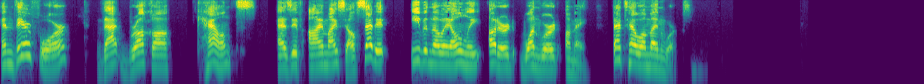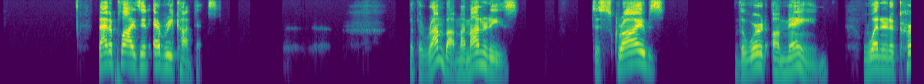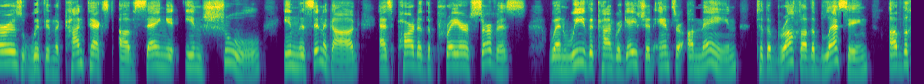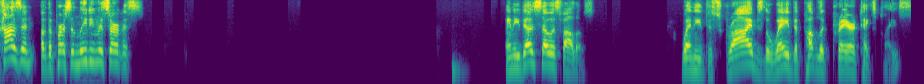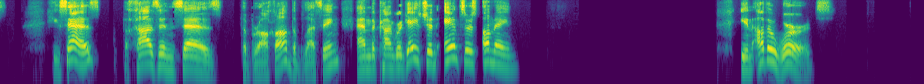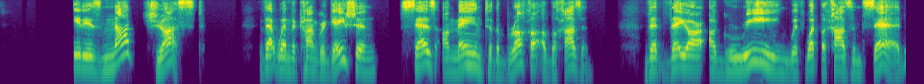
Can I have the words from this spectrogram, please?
And therefore, that bracha counts as if I myself said it, even though I only uttered one word, amen. That's how amen works. That applies in every context. But the Rambam, Maimonides, describes the word amen when it occurs within the context of saying it in shul, in the synagogue, as part of the prayer service, when we, the congregation, answer amen to the bracha, the blessing of the chazan, of the person leading the service. And he does so as follows when he describes the way the public prayer takes place, he says, the chazan says the bracha, the blessing, and the congregation answers amen. In other words, it is not just that when the congregation says amen to the bracha of the chazan, that they are agreeing with what the Chazan said,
